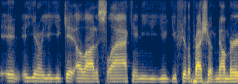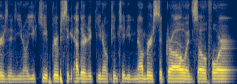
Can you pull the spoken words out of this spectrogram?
it, you know you, you get a lot of slack and you, you you feel the pressure of numbers and you know you keep groups together to you know continue the numbers to grow and so forth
